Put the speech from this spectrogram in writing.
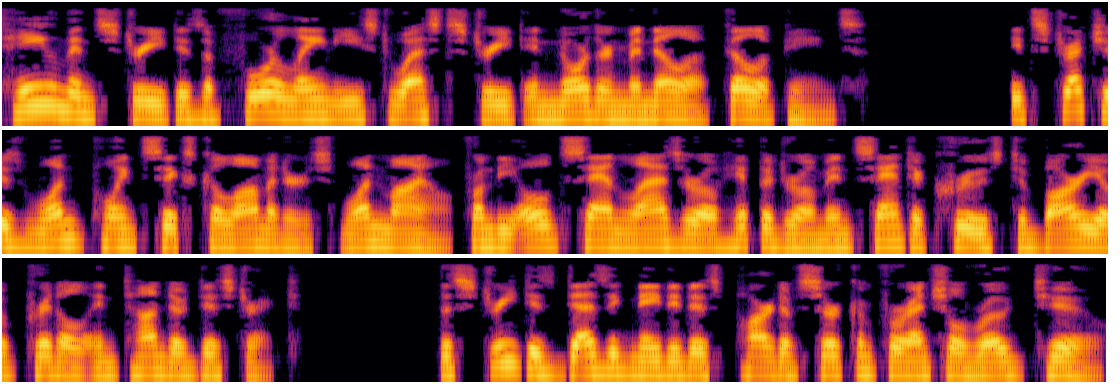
Tayuman Street is a four-lane east-west street in northern Manila, Philippines. It stretches 1.6 kilometers 1 mile from the old San Lazaro Hippodrome in Santa Cruz to Barrio Pritil in Tondo District. The street is designated as part of Circumferential Road 2.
